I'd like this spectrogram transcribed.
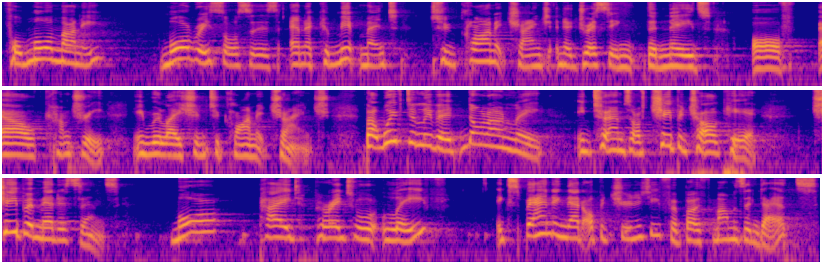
for more money, more resources and a commitment to climate change and addressing the needs of our country in relation to climate change. But we've delivered not only in terms of cheaper childcare, cheaper medicines, more paid parental leave, expanding that opportunity for both mums and dads,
